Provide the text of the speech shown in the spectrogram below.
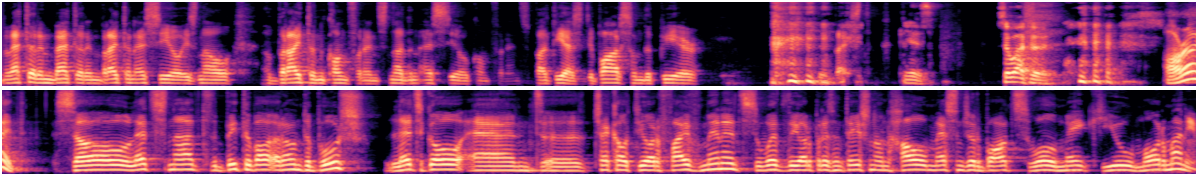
better and better and brighton seo is now a brighton conference not an seo conference. But yes the bars on the pier the best. Yes. So i've heard. All right so let's not beat about around the bush let's go and uh, check out your five minutes with your presentation on how messenger bots will make you more money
